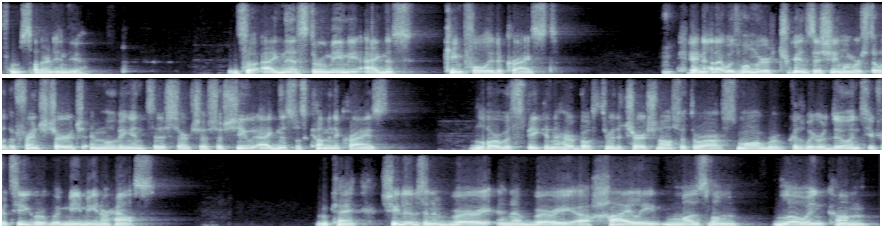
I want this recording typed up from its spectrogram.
from southern India. And so Agnes, through Mimi, Agnes came fully to Christ. Okay, now that was when we were transitioning, when we were still with the French church and moving into the church. So she, Agnes, was coming to Christ. The Lord was speaking to her both through the church and also through our small group because we were doing T for T group with Mimi in her house. Okay, she lives in a very in a very uh, highly Muslim, low income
